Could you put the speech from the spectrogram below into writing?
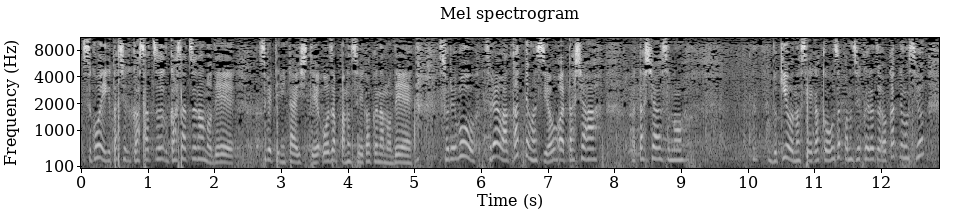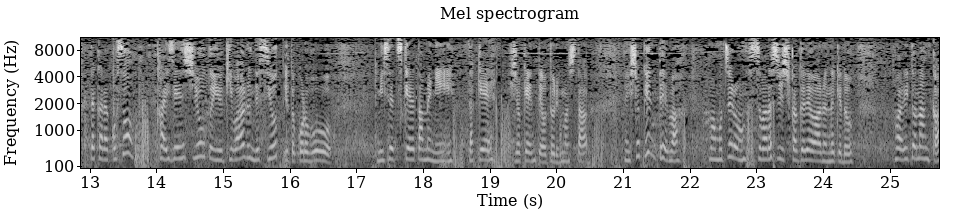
すごい私がガサツ、ガサツなので、すべてに対して大雑把な性格なので、それを、それは分かってますよ。私は、私はその、不器用な性格、大雑把な性格だと分かってますよ。だからこそ、改善しようという気はあるんですよっていうところを、見せつけるためにだけ秘書検定を取りました秘書検定は、まあ、もちろん素晴らしい資格ではあるんだけど割となんか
